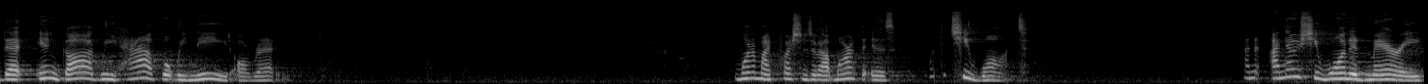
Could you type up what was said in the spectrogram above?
that in God we have what we need already. One of my questions about Martha is what did she want? And I know she wanted Mary,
